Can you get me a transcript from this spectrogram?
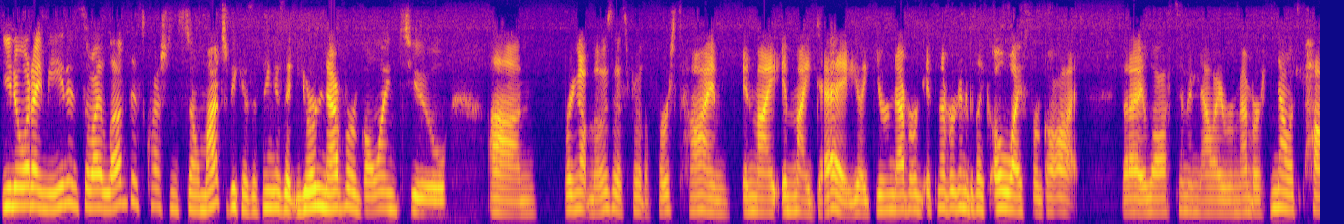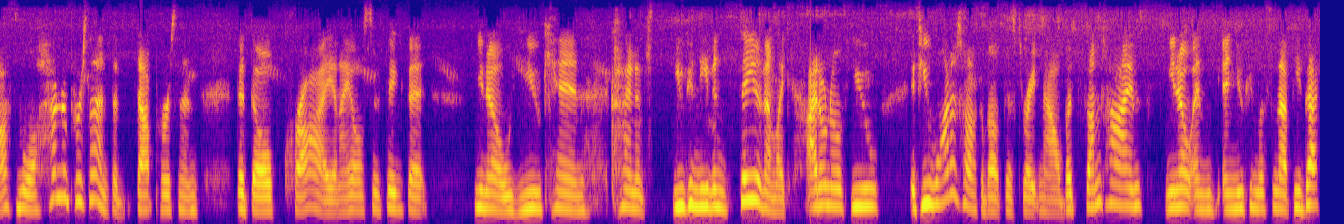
You know what I mean? And so I love this question so much because the thing is that you're never going to um, bring up Moses for the first time in my in my day. Like you're never it's never going to be like, "Oh, I forgot." That I lost him and now I remember. Now it's possible 100% that that person that they'll cry and I also think that you know, you can kind of you can even say to them like, I don't know if you if you want to talk about this right now, but sometimes, you know, and and you can listen to that feedback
